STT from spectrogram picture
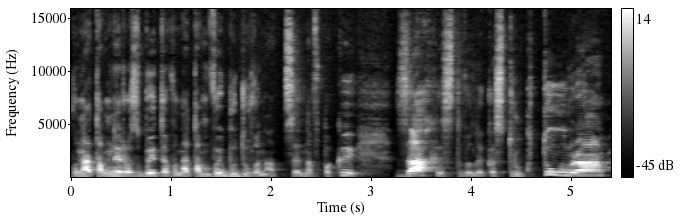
Вона там не розбита, вона там вибудована. Це навпаки захист, велика структура,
